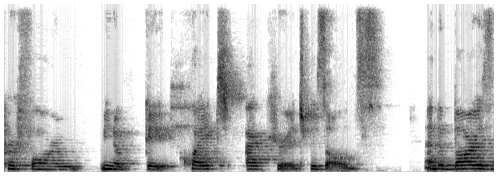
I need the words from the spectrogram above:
perform, you know, get quite accurate results. And the bars,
